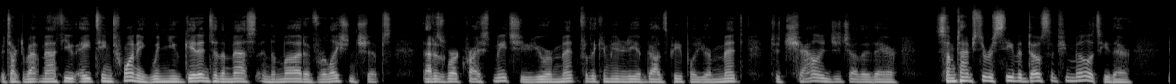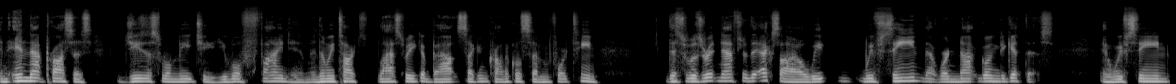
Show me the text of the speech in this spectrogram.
We talked about Matthew 18 20. When you get into the mess and the mud of relationships, that is where Christ meets you. You are meant for the community of God's people. You're meant to challenge each other there, sometimes to receive a dose of humility there. And in that process, Jesus will meet you. You will find him. And then we talked last week about Second Chronicles 7:14. This was written after the exile. We we've seen that we're not going to get this. And we've seen,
